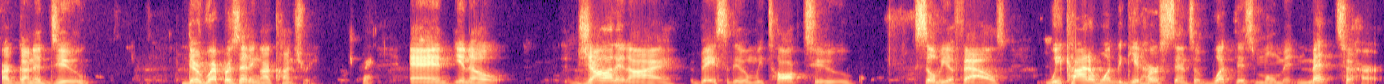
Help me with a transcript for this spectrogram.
are gonna do, they're representing our country. Right. And you know, John and I basically, when we talked to Sylvia Fowles, we kind of wanted to get her sense of what this moment meant to her.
